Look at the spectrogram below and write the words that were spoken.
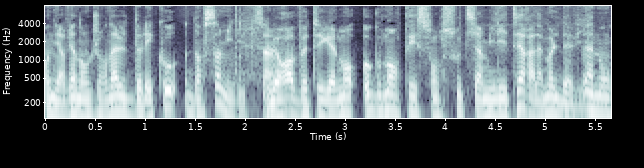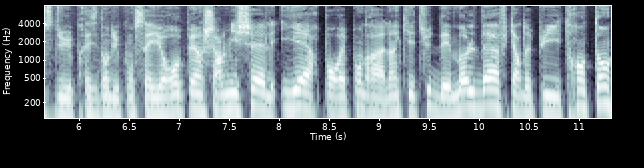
On y revient dans le journal de l'écho dans 5 minutes. L'Europe veut également augmenter son soutien militaire à la Moldavie. Annonce du président du Conseil européen Charles Michel hier pour répondre à l'inquiétude des Moldaves car depuis 30 ans,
